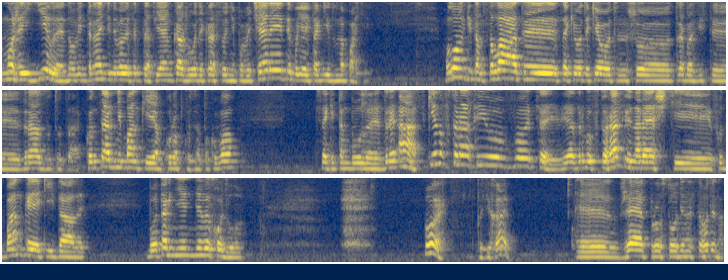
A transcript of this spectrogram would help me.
може, їли, але в інтернеті дивились рецепт. Я їм кажу, от якраз сьогодні повечеряєте, бо я і так їду на паті. Голонки, там салати, всякі отакі, от, що треба з'їсти зразу, то так. Консервні банки я в коробку запакував. Всякі там були. А, скинув фотографію в цей. Я зробив фотографію нарешті фудбанка, який дали. Бо так не, не виходило. Ой, позіхаю. Е, вже просто 11 година.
